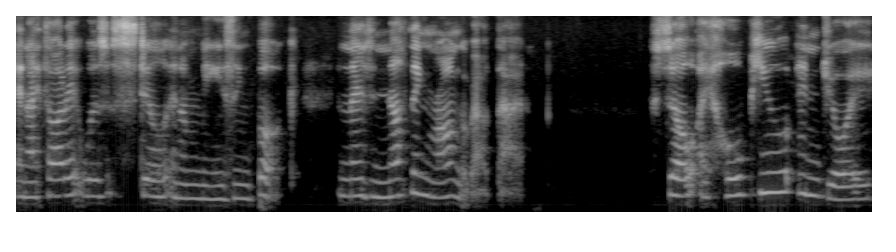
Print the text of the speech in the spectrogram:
and I thought it was still an amazing book. And there's nothing wrong about that. So I hope you enjoy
